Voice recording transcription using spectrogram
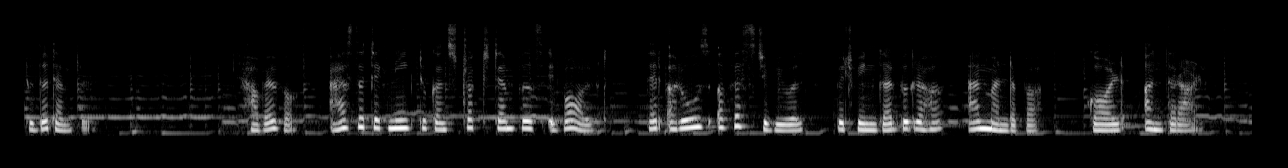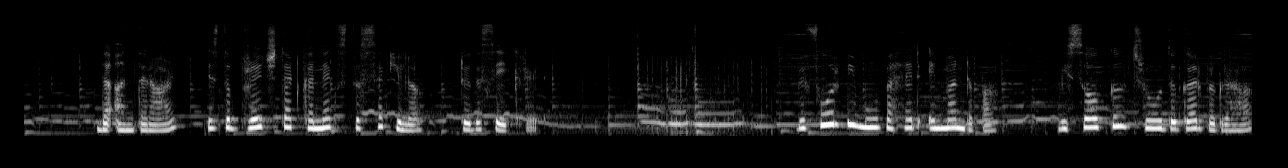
to the temple. However, as the technique to construct temples evolved, there arose a vestibule between Garbhagriha and Mandapa called Antaral. The Antaral is the bridge that connects the secular to the sacred. Before we move ahead in Mandapa, we circle through the Garbhagriha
